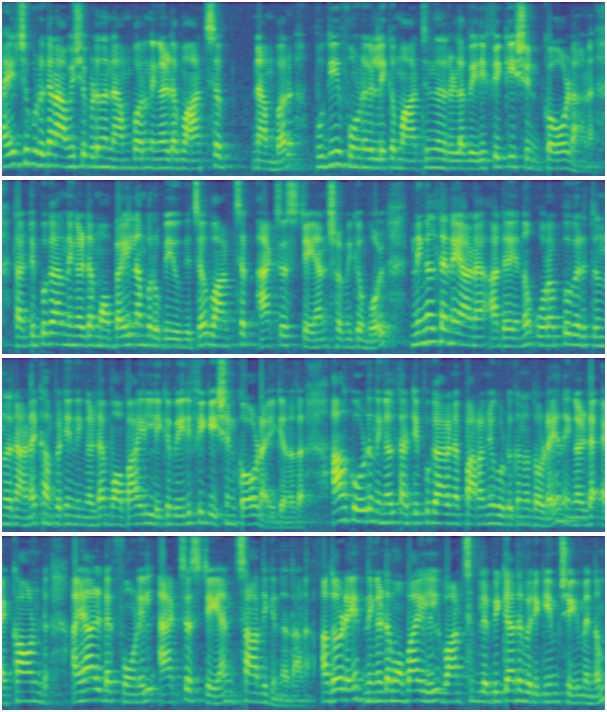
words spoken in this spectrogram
അയച്ചു കൊടുക്കാൻ ആവശ്യപ്പെടുന്ന നമ്പർ നിങ്ങളുടെ വാട്സപ്പ് നമ്പർ പുതിയ ഫോണുകളിലേക്ക് മാറ്റുന്നതിനുള്ള വെരിഫിക്കേഷൻ കോഡാണ്. തട്ടിപ്പുകാർ നിങ്ങളുടെ മൊബൈൽ നമ്പർ ഉപയോഗിച്ച് വാട്സപ്പ് ആക്സസ് ചെയ്യാൻ ശ്രമിക്കുമ്പോൾ നിങ്ങൾ തന്നെയാണ് അത് എന്ന് ഉറപ്പുവരുത്തുന്നതിനാണ് കമ്പനി നിങ്ങളുടെ മൊബൈലിലേക്ക് വെരിഫിക്കേഷൻ കോഡ് അയക്കുന്നത്. ആ കോഡ് നിങ്ങൾ തട്ടിപ്പുകാരന് പറഞ്ഞു കൊടുക്കുന്നതോടെ നിങ്ങളുടെ അക്കൗണ്ട് അയാളുടെ ഫോണിൽ ആക്സസ് ചെയ്യാൻ സാധിക്കുന്നതാണ്. അതോടെ നിങ്ങളുടെ മൊബൈലിൽ വാട്സപ്പ് ലഭിക്കാതെ വരികയും ചെയ്യുമെന്നും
